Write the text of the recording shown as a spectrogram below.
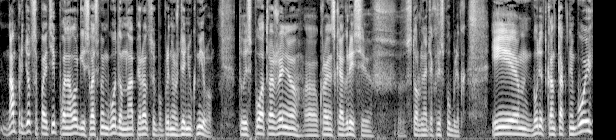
нам придется пойти по аналогии с восьмым годом на операцию по принуждению к миру, то есть по отражению э, украинской агрессии в сторону этих республик, и будет контактный бой,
